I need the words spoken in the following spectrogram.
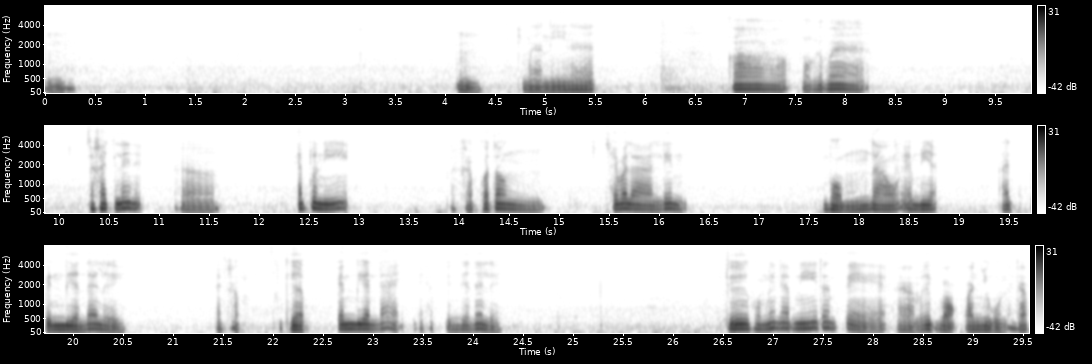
อืม อืมประมาณนี้นะฮะก็บอกเลยว่าถ้าใครจะเล่นอ่อแอปตัวนี้ นะครับ ก็ต้องใช้เวลาเล่น ผมเดาแอปเนี้ยอาจเป็นเดือนได้เลยนะครับ เกือบเป็นเดือนได้นะครับ เป็นเดือนได้เลยคือผมเล่นแอปนี้ตั้งแต่อ่าไม่ได้บอกวันอยู่นะครับ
